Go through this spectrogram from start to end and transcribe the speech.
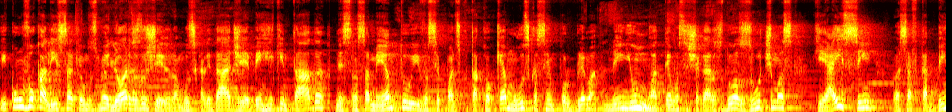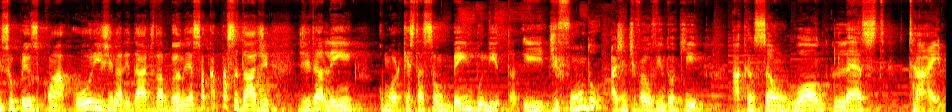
e com um vocalista que é um dos melhores do gênero. A musicalidade é bem requintada nesse lançamento e você pode escutar qualquer música sem problema nenhum, até você chegar às duas últimas, que aí sim você vai ficar bem surpreso com a originalidade da banda e a sua capacidade de ir além com uma orquestração bem bonita. E de fundo a gente vai ouvindo aqui a canção One Last Time.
